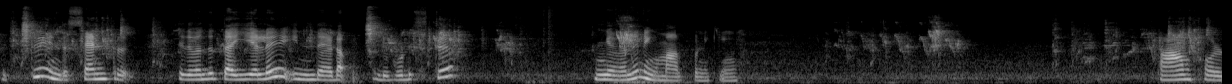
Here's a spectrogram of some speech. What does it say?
வச்சு இந்த சென்ட்ரு இது வந்து தையல் இந்த இடம். இப்படி பிடிச்சிட்டு இங்கே வந்து நீங்கள் மார்க் பண்ணிக்கிங்க. பாம் ஹோல்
